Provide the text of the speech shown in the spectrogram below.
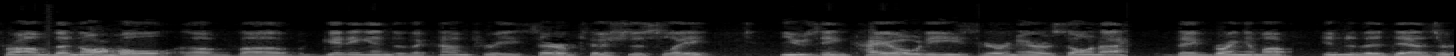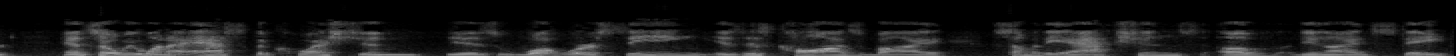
from the normal of uh, getting into the country surreptitiously using coyotes here in Arizona. They bring them up into the desert. And so we want to ask the question, is what we're seeing, is this caused by some of the actions of the United States?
